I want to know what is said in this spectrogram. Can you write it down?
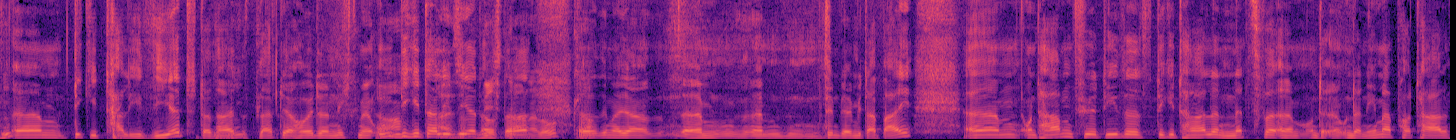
mhm. ähm, digitalisiert. Das heißt, mhm. es bleibt ja heute nicht mehr ja, undigitalisiert. Also nicht Auch da analog, äh, sind wir ja ähm, ähm sind wir mit dabei ähm, und haben für dieses digitale Netzwer ähm, Unternehmerportal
